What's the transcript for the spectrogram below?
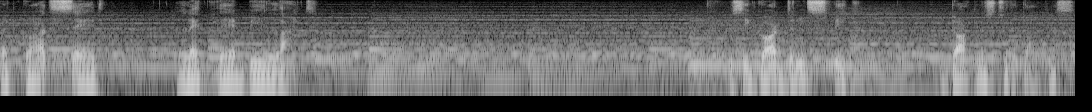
But God said, Let there be light. You see, God didn't speak darkness to the darkness.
